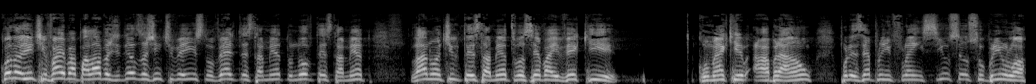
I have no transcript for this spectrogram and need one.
Quando a gente vai para a palavra de Deus, a gente vê isso no Velho Testamento, no Novo Testamento. Lá no Antigo Testamento você vai ver que como é que Abraão, por exemplo, influencia o seu sobrinho Ló?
